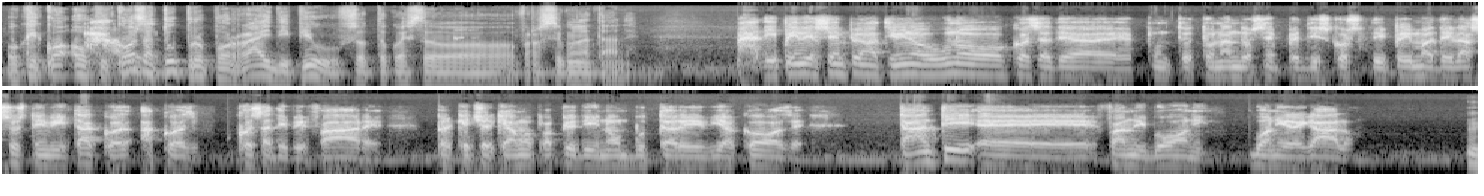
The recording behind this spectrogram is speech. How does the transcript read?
O che, o che Ah, cosa tu proporrai di più sotto questo prossimo Natale? Ma dipende sempre un attimino uno cosa de- appunto tornando sempre al discorso di prima della sostenibilità a cos- cosa deve fare? Perché cerchiamo proprio di non buttare via cose. Tanti eh, fanno i buoni buoni regalo. Mm.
